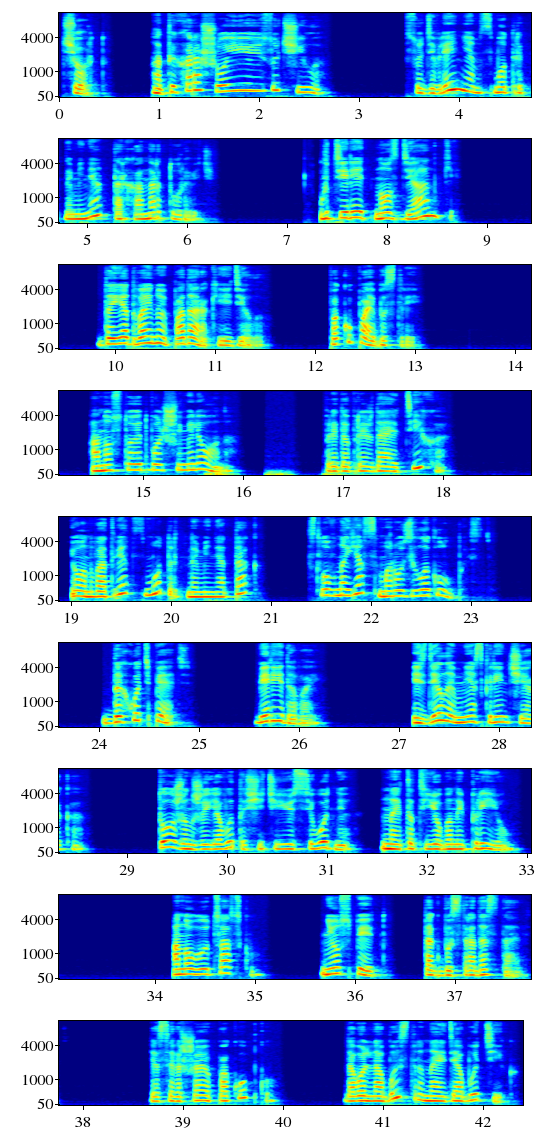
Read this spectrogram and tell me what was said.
Черт, а ты хорошо ее изучила. С удивлением смотрит на меня Тархан Артурович. Утереть нос Дианки? Да я двойной подарок ей делаю. Покупай быстрей. Оно стоит больше миллиона. Предупреждаю тихо, и он в ответ смотрит на меня так, словно я сморозила глупость. Да хоть пять. Бери давай. И сделай мне скрин чека. Должен же я вытащить ее сегодня на этот ебаный прием. А новую цаску не успеет так быстро доставить. Я совершаю покупку, довольно быстро найдя бутик,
